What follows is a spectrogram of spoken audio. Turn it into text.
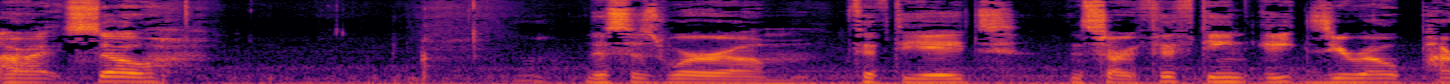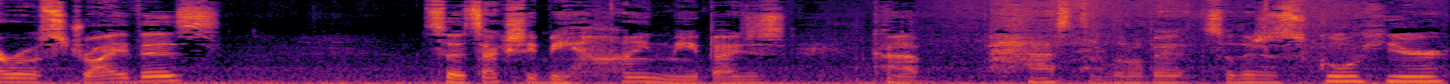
All right, so this is where um, 58, sorry, 1580 Pyros Drive is. So it's actually behind me, but I just kind of passed a little bit. So there's a school here.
